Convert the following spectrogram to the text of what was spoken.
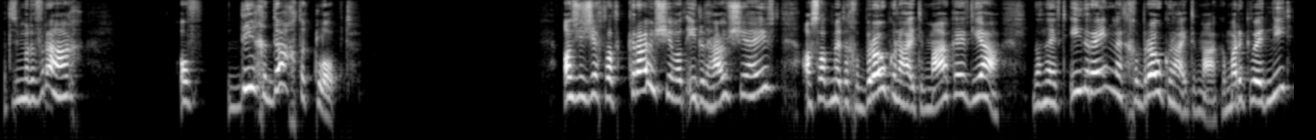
Het is maar de vraag of die gedachte klopt. Als je zegt dat kruisje wat ieder huisje heeft, als dat met een gebrokenheid te maken heeft, ja, dan heeft iedereen met gebrokenheid te maken. Maar ik weet niet,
